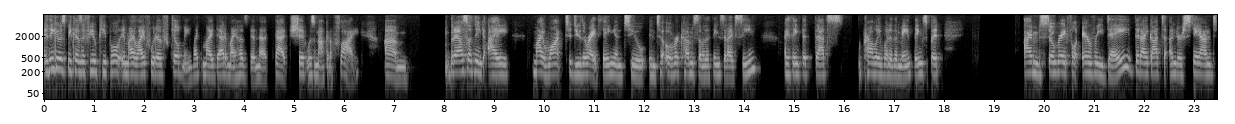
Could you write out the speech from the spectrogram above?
i think it was because a few people in my life would have killed me like my dad and my husband that that shit was not going to fly. Um, but i also think i my want to do the right thing and to and to overcome some of the things that I've seen. I think that that's probably one of the main things but I'm so grateful every day that I got to understand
